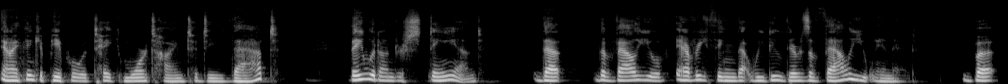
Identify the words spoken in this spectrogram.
And I think if people would take more time to do that, they would understand that the value of everything that we do, there's a value in it. But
